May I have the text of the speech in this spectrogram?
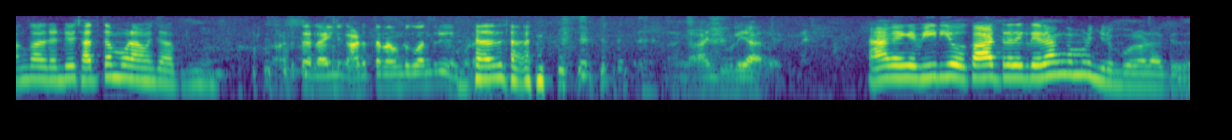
அங்கால் ரெண்டு பேரும் சத்தம் போடாமல் சாப்பிடுங்க. அடுத்த லைனுக்கு அடுத்த ரவுண்டுக்கு வந்துடுவோம் அதுதான் நாங்கள் ஆஞ்சி விளையாடுறோம் நாங்கள் இங்கே வீடியோ காட்டுறது கிடையாது அங்கே முடிஞ்சிடும் போல நடக்குது.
